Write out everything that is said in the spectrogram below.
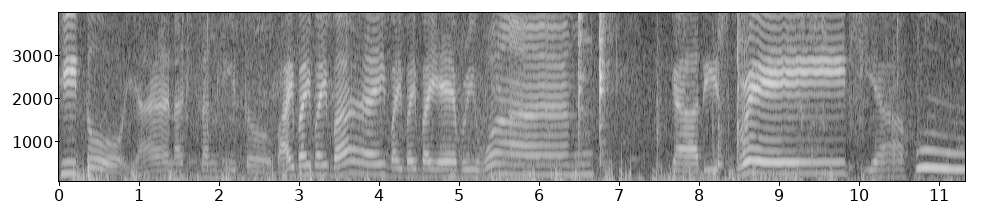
hito. Yan, ang ng hito. Bye, bye, bye, bye. Bye, bye, bye, everyone. God is great. Yahoo!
